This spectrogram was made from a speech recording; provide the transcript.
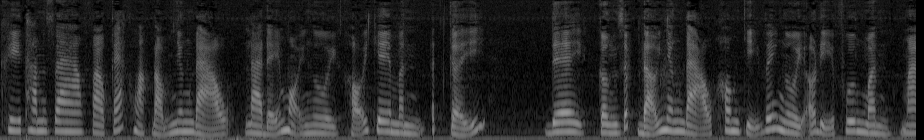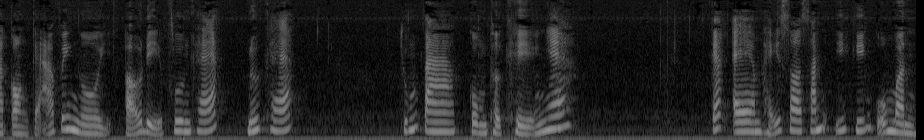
khi tham gia vào các hoạt động nhân đạo là để mọi người khỏi chê mình ích kỷ. D. Cần giúp đỡ nhân đạo không chỉ với người ở địa phương mình mà còn cả với người ở địa phương khác, nước khác. Chúng ta cùng thực hiện nhé. Các em hãy so sánh ý kiến của mình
